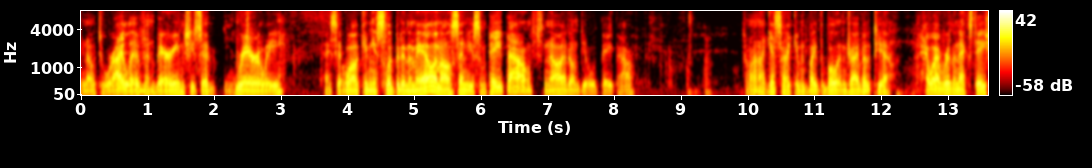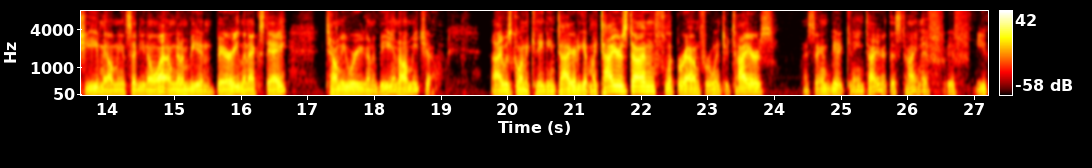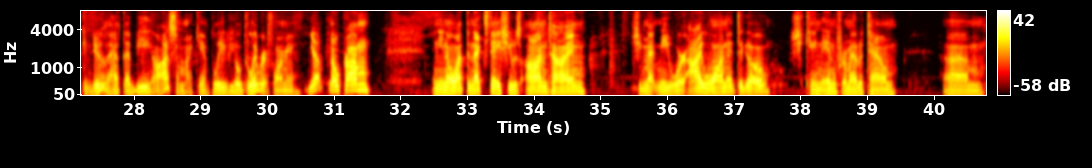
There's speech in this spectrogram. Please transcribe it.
you know, to where I live in Barrie, and she said rarely. I said, "Well, can you slip it in the mail and I'll send you some PayPal?" Said, "No, I don't deal with PayPal." So well, I guess I can bite the bullet and drive out to you. However, the next day she emailed me and said, "You know what? I'm going to be in Barrie the next day. Tell me where you're going to be, and I'll meet you." I was going to Canadian Tire to get my tires done, flip around for winter tires. I say I'm gonna be at Canadian Tire at this time. If if you can do that, that'd be awesome. I can't believe you'll deliver it for me. Yep, no problem. And you know what? The next day she was on time. She met me where I wanted to go. She came in from out of town. Um,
